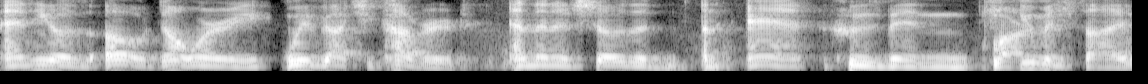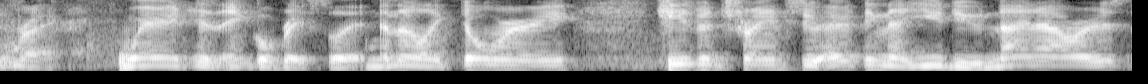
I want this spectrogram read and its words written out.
and he goes, "Oh, don't worry, we've got you covered." And then it shows a, an ant who's been human sized, Right. Wearing his ankle bracelet, and they're like, "Don't worry, he's been trained to do everything that you do: nine hours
